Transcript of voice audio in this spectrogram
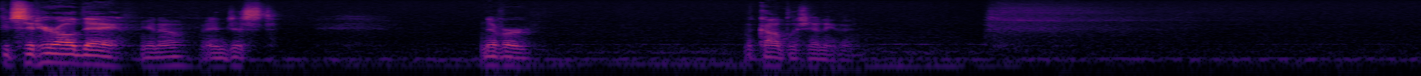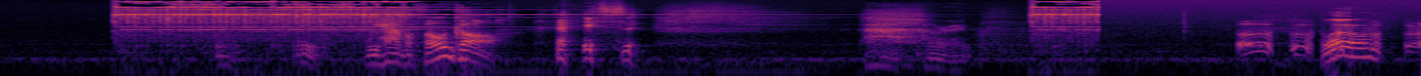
could sit here all day, you know, and just never accomplish anything. Hey, we have a phone call. all right. Hello?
